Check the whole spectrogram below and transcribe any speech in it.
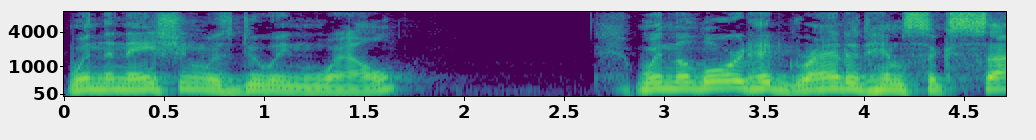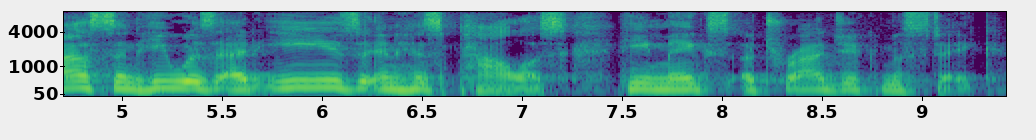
when the nation was doing well, when the Lord had granted him success and he was at ease in his palace, he makes a tragic mistake.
